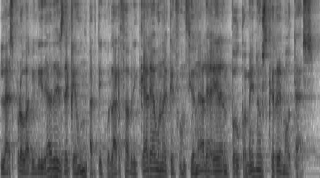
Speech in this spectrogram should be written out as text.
las probabilidades de que un particular fabricara una que funcionara eran poco menos que remotas.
